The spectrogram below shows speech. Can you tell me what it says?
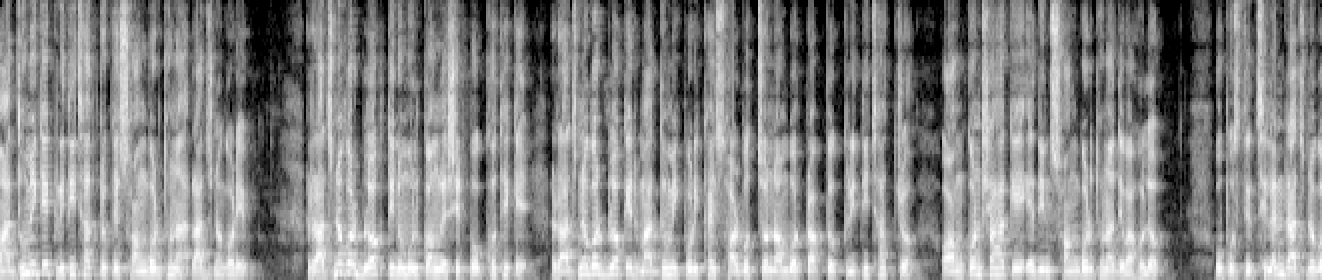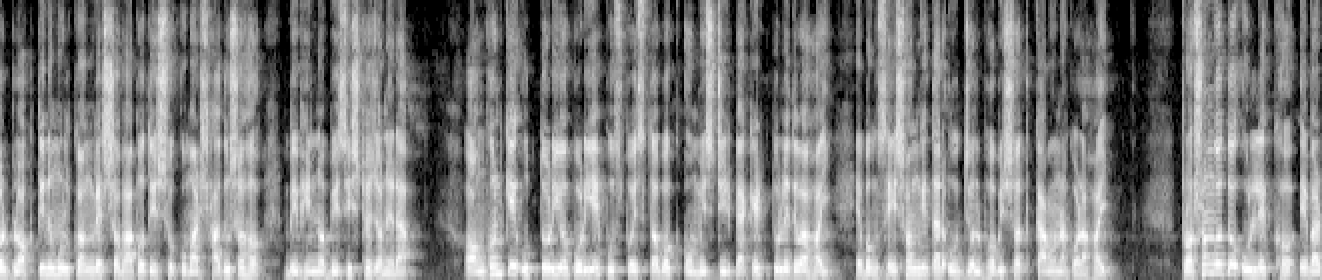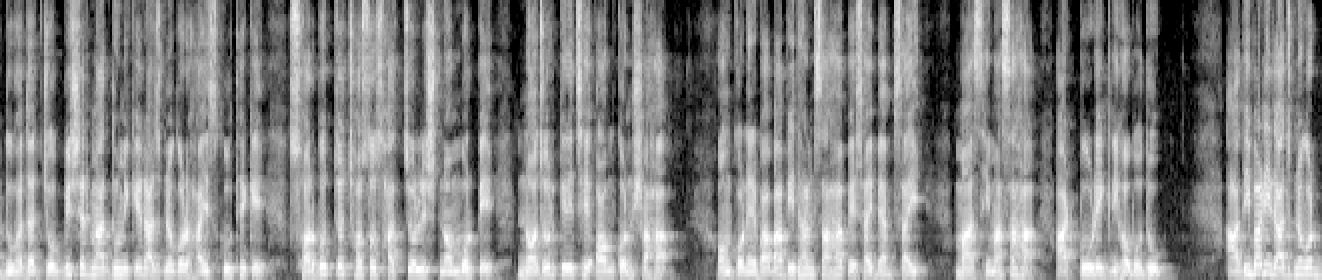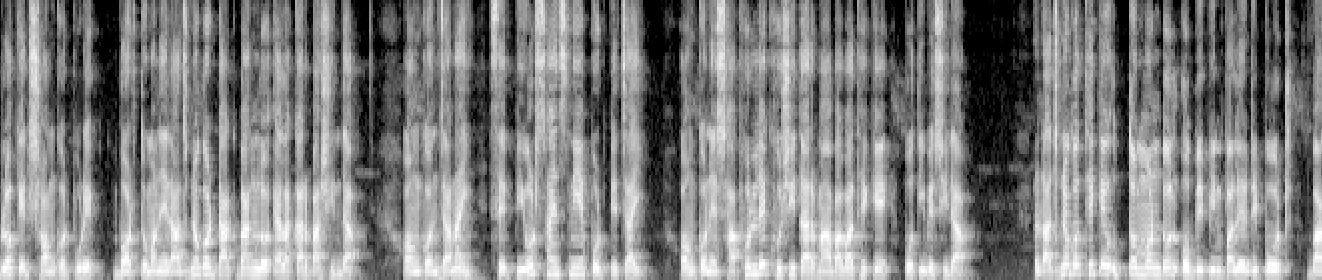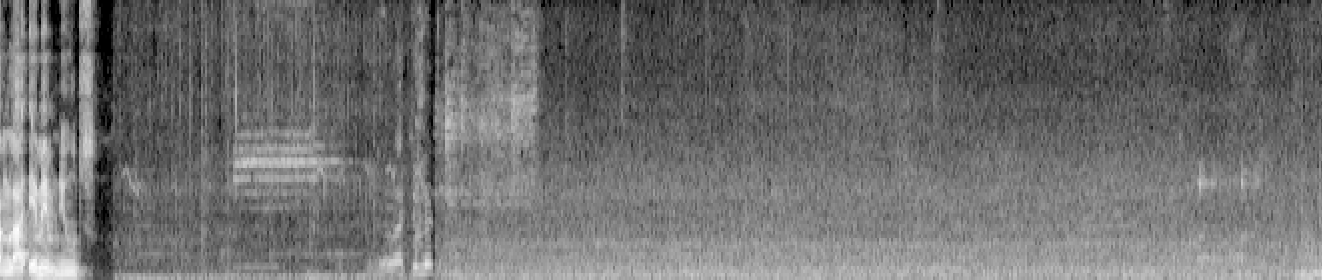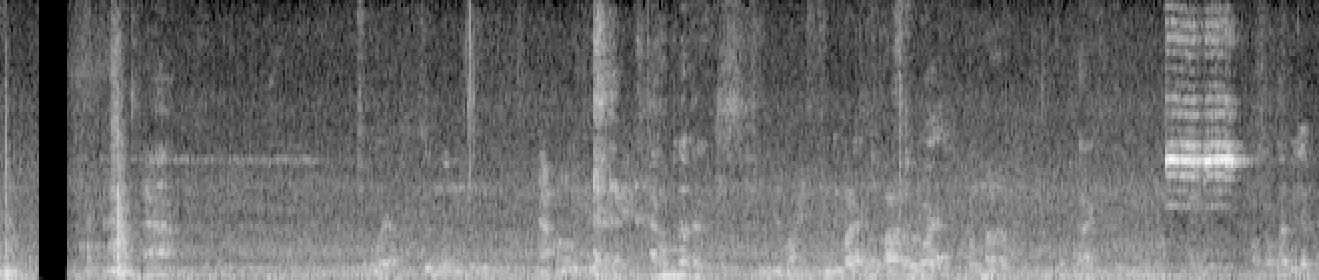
মাধ্যমিকে কৃতি ছাত্রকে সংবর্ধনা রাজনগরে। রাজনগর ব্লক তৃণমূল কংগ্রেসের পক্ষ থেকে রাজনগর ব্লকের মাধ্যমিক পরীক্ষায় সর্বোচ্চ নম্বরপ্রাপ্ত কৃতি ছাত্র অঙ্কন সাহাকে এদিন সংবর্ধনা দেওয়া হলো। উপস্থিত ছিলেন রাজনগর ব্লক তৃণমূল কংগ্রেস সভাপতি সুকুমার সাধুসহ বিভিন্ন বিশিষ্টজনেরা অঙ্কনকে উত্তরীয় পরিয়ে পুষ্পস্তবক ও মিষ্টির প্যাকেট তুলে দেওয়া হয় এবং সেই সঙ্গে তার উজ্জ্বল ভবিষ্যৎ কামনা করা হয়। প্রসঙ্গত উল্লেখ্য, এবার দু হাজার চব্বিশের মাধ্যমিকে রাজনগর হাই স্কুল থেকে সর্বোচ্চ ছশো সাতচল্লিশ নম্বর পেয়ে নজর কেড়েছে অঙ্কন সাহা। অঙ্কনের বাবা বিধান সাহা পেশায় ব্যবসায়ী, মা সীমা সাহা আটপৌড়ে গৃহবধূ। আদিবাড়ি রাজনগর ব্লকের শঙ্করপুরে, বর্তমানে রাজনগর ডাকবাংলো এলাকার বাসিন্দা। অঙ্কন জানাই সে পিওর সায়েন্স নিয়ে পড়তে চাই। অঙ্কনের সাফল্যে খুশি তার মা বাবা থেকে প্রতিবেশীরা। রাজনগর থেকে উত্তম মণ্ডল ও বিপিন পালের রিপোর্ট, বাংলা এমএম নিউজ। চলে এখন কোথায় থাকে ছোট বাজার? নাই। অশোক আমি যাবো।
